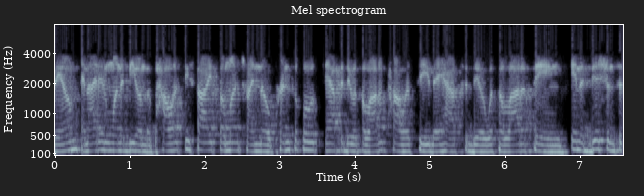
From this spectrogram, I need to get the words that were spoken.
them, and I didn't want to be on the policy side so much. I know principals have to deal with a lot of policy, they have to deal with a lot of things in addition to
